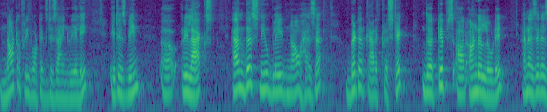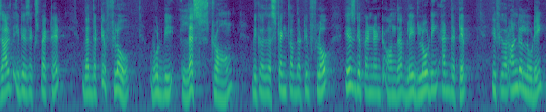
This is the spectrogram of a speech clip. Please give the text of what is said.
not a free vortex design really. It has been uh, relaxed and this new blade now has a better characteristic. The tips are underloaded and as a result it is expected that the tip flow would be less strong, because the strength of the tip flow is dependent on the blade loading at the tip. If you are under loading,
